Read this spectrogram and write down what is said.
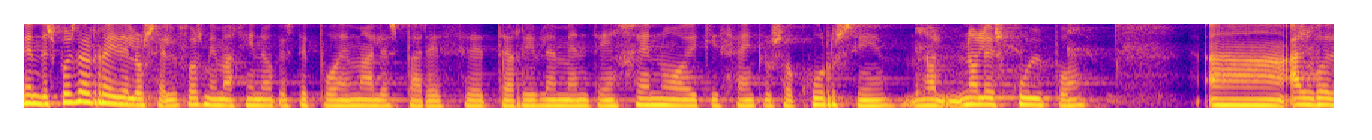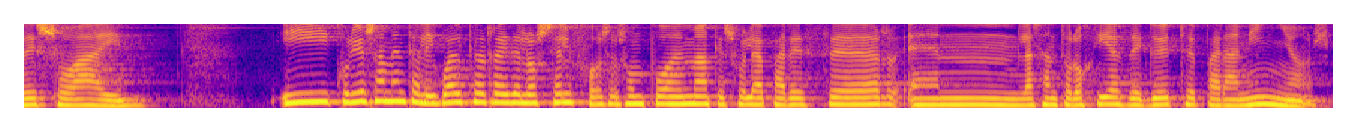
Bien, después del Rey de los Elfos, me imagino que este poema les parece terriblemente ingenuo y quizá incluso cursi. No, les culpo. Ah, algo de eso hay. Y curiosamente, al igual que El Rey de los Elfos, es un poema que suele aparecer en las antologías de Goethe para niños.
